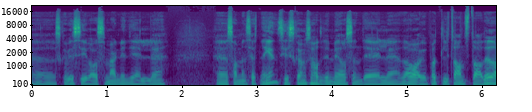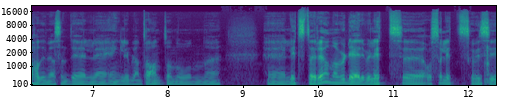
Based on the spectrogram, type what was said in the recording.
eh, skal vi si, hva som er den ideelle sammensetningen. Sist gang så hadde vi med oss en del Da var vi på et litt annet stadie. Da hadde vi med oss en del engler annet, og noen eh, litt større. Og nå vurderer vi litt, også litt, skal vi si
